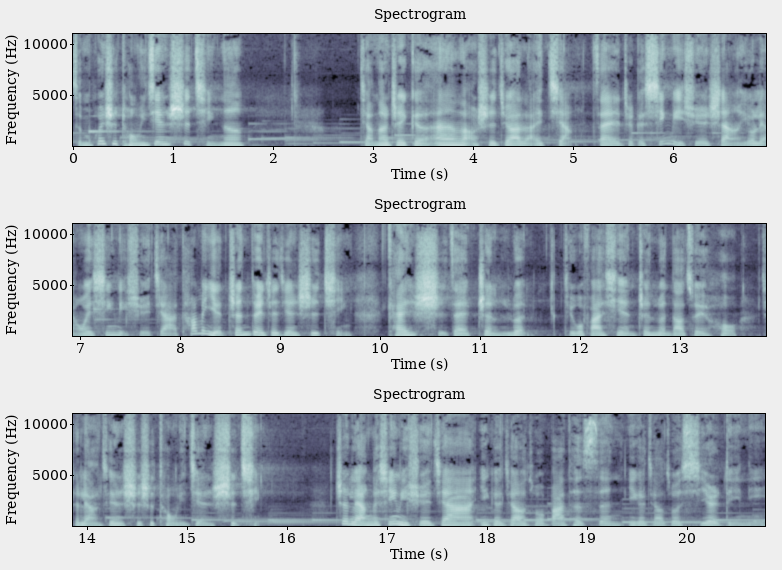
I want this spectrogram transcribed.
怎么会是同一件事情呢？讲到这个，安安老师就要来讲，在这个心理学上有两位心理学家，他们也针对这件事情开始在争论，结果发现争论到最后，这两件事是同一件事情。这两个心理学家，一个叫做巴特森，一个叫做希尔迪尼。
